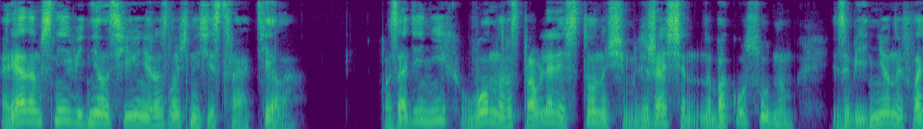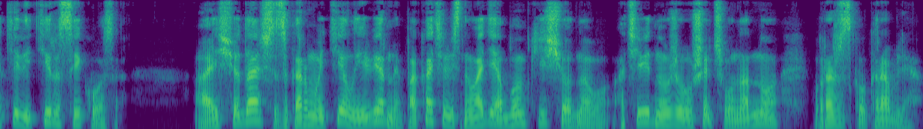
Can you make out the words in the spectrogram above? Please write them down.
Рядом с ней виднелась ее неразлучная сестра, тело. Позади них волны расправлялись с тонущим, лежащим на боку судном из объединенной флотилии Тироса и Коса. А еще дальше, за кормой тела и верны, покачивались на воде обломки еще одного, очевидно уже ушедшего на дно вражеского корабля.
